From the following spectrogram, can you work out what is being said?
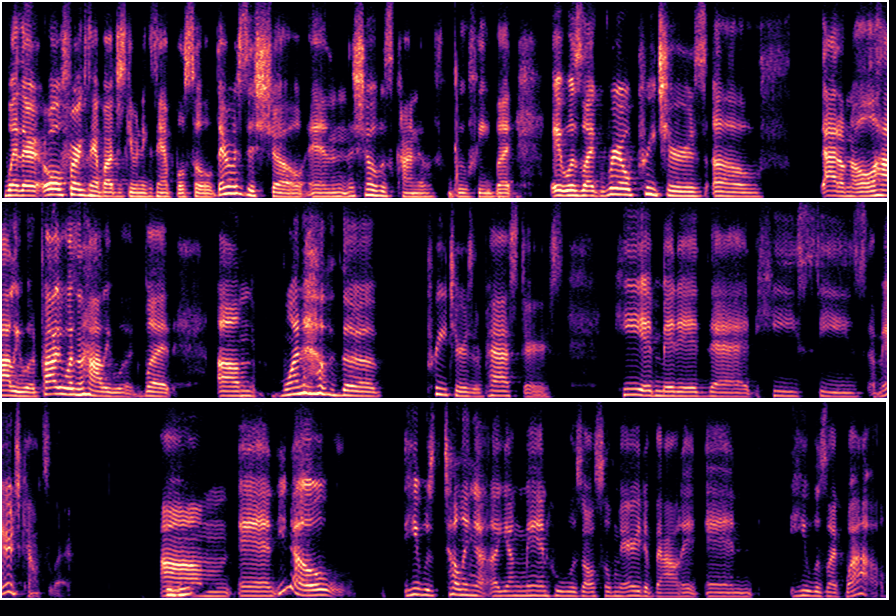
whether well for example i'll just give an example so there was this show and the show was kind of goofy but it was like real preachers of i don't know hollywood probably wasn't hollywood but um, one of the preachers or pastors he admitted that he sees a marriage counselor mm-hmm. um, and you know he was telling a, a young man who was also married about it and he was like, wow,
